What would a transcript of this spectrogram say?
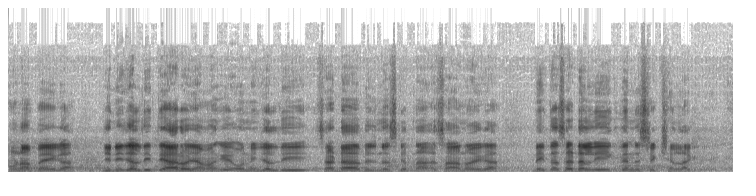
ਹੋਣਾ ਪਏਗਾ। ਜਿੰਨੀ ਜਲਦੀ ਤਿਆਰ ਹੋ ਜਾਵਾਂਗੇ ਉਨੀ ਜਲਦੀ ਸਾਡਾ ਬਿਜ਼ਨਸ ਕਰਨਾ ਆਸਾਨ ਹੋਏਗਾ। ਨਹੀਂ ਤਾਂ ਸਡਨਲੀ ਇੱਕ ਦਿਨ ਰਿਸਟ੍ਰਿਕਸ਼ਨ ਲੱਗ ਜਾਏਗੀ।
